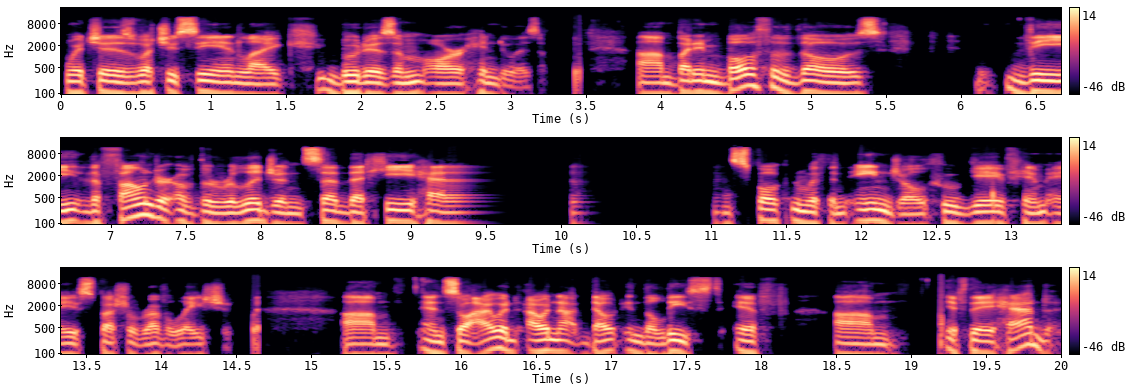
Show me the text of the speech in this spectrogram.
which is what you see in like Buddhism or Hinduism. Um, but in both of those, the the founder of the religion said that he had spoken with an angel who gave him a special revelation. Um, and so i would i would not doubt in the least if um, if they had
